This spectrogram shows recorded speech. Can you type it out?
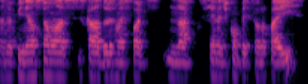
Na minha opinião, são as escaladoras mais fortes na cena de competição no país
